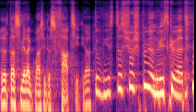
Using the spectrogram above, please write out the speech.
Also das wäre dann quasi das Fazit, ja. Du wirst das schon spüren, wie es gehört.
